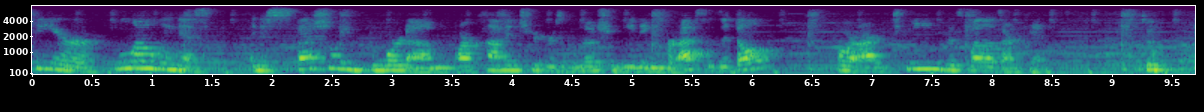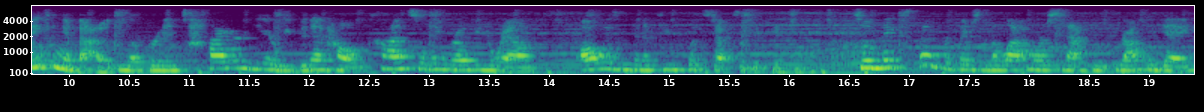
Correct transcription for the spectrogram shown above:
fear, loneliness, and especially boredom are common triggers of emotional eating for us as adults, for our teens, as well as our kids. So thinking about it, you know, for an entire year we've been at home, constantly roaming around, always within a few footsteps of the kitchen. So it makes sense that there's been a lot more snacking throughout the day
